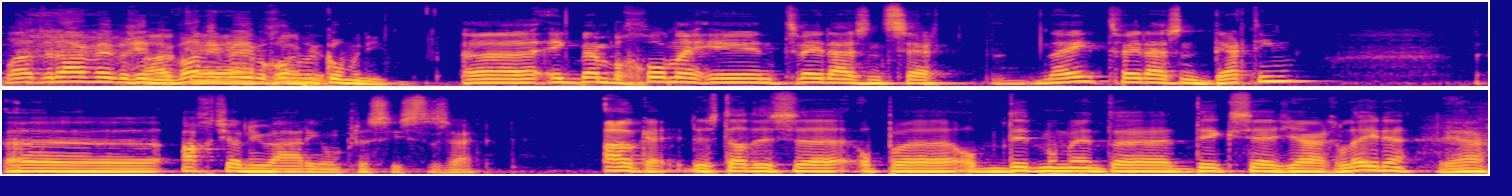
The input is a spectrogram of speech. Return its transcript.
Laten we daarmee beginnen. Wanneer ben je begonnen met comedy? Eh, ik ben begonnen in 2013. Nee, 2013. Eh, 8 januari om precies te zijn. Oké, dus dat is eh, op, eh, op dit moment eh, dik zes jaar geleden. Ja.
